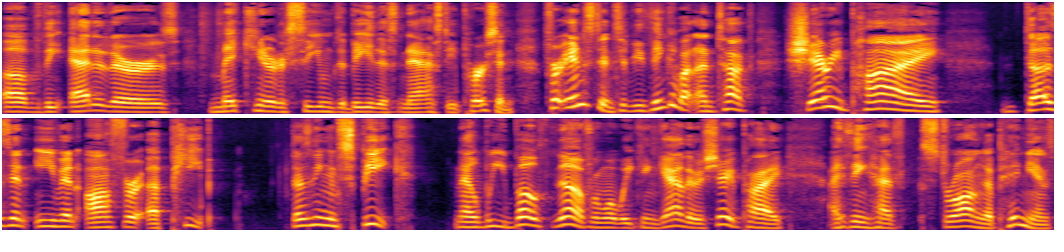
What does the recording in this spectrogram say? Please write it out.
of the editors making her seem to be this nasty person. For instance, if you think about Untucked, Sherry Pie doesn't even offer a peep, doesn't even speak. Now, we both know from what we can gather, Sherry Pie, I think, has strong opinions,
